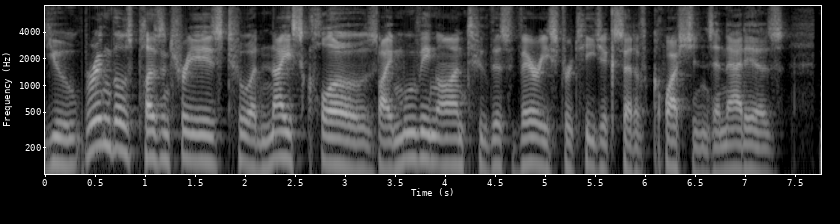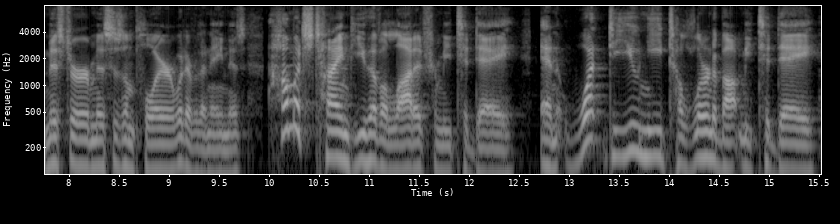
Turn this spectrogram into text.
You bring those pleasantries to a nice close by moving on to this very strategic set of questions, and that is Mr. or Mrs. Employer, whatever the name is, how much time do you have allotted for me today? And what do you need to learn about me today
